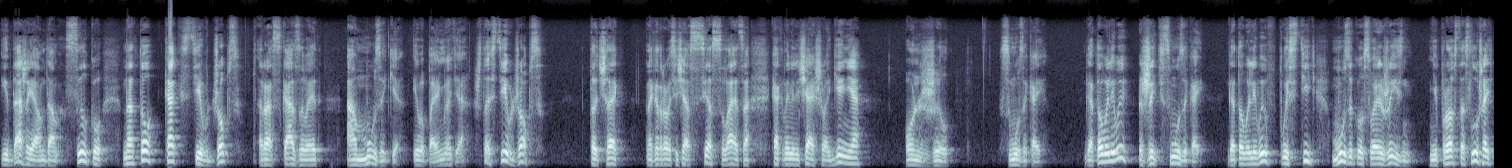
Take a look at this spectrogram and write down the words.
и даже я вам дам ссылку на то, как Стив Джобс рассказывает о музыке. И вы поймете, что Стив Джобс, тот человек, на которого сейчас все ссылаются как на величайшего гения, он жил с музыкой. Готовы ли вы жить с музыкой? Готовы ли вы впустить музыку в свою жизнь? Не просто слушать,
